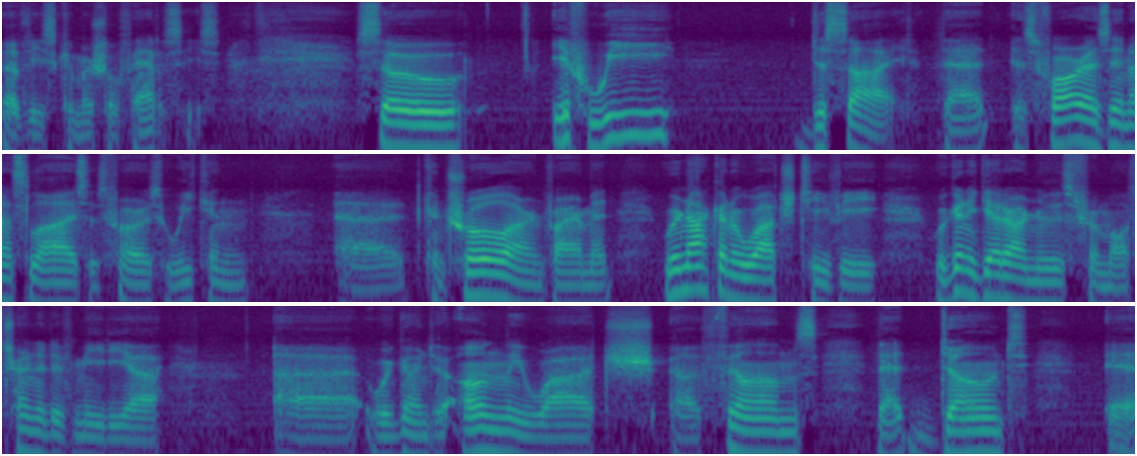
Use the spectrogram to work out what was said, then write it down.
of these commercial fantasies. So if we decide that as far as in us lies, as far as we can uh, control our environment, we're not going to watch TV. We're going to get our news from alternative media. Uh, we're going to only watch uh, films that don't uh,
